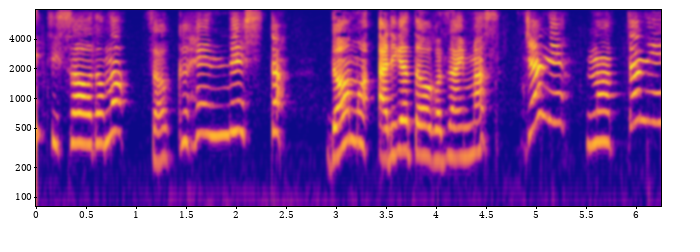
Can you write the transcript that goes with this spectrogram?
エピソードの続編でした。どうもありがとうございます。じゃあね、またね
